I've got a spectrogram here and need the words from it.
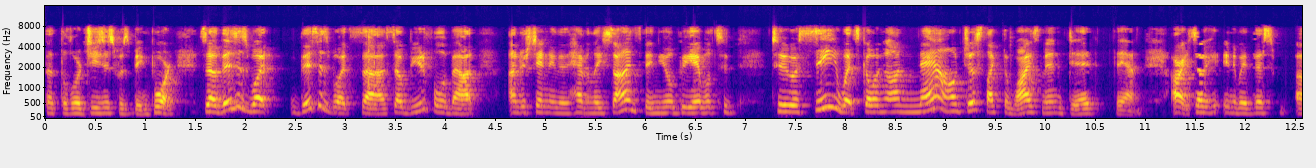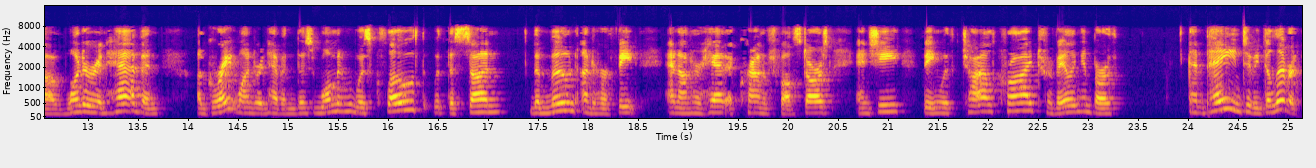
that the Lord Jesus was being born. So this is what this is what's uh, so beautiful about understanding the heavenly signs. Then you'll be able to to see what's going on now, just like the wise men did then. All right. So anyway, this uh, wonder in heaven, a great wonder in heaven. This woman was clothed with the sun, the moon under her feet, and on her head a crown of twelve stars. And she, being with child, cried, travailing in birth and pain to be delivered.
